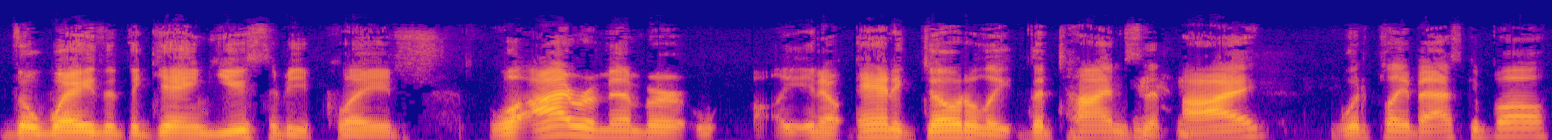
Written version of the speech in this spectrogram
the way that the game used to be played. Well, I remember, you know, anecdotally, the times that I would play basketball,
